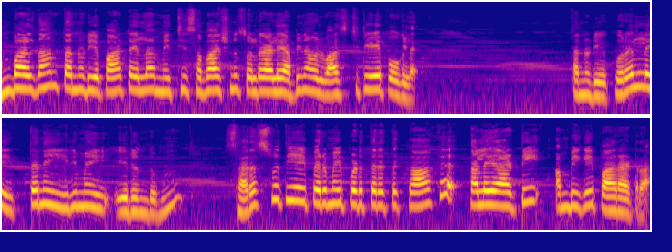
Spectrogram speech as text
அம்பாள் தான் தன்னுடைய பாட்டை எல்லாம் மெச்சி சபாஷ்னு சொல்கிறாளே அப்படின்னு அவள் வாசிச்சுட்டே போகலை. தன்னுடைய குரல்ல இத்தனை இனிமை இருந்தும் சரஸ்வதியை பெருமைப்படுத்துறதுக்காக தலையாட்டி அம்பிகை பாராட்டுறா.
